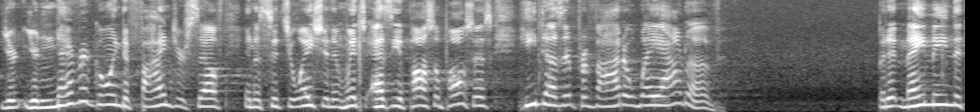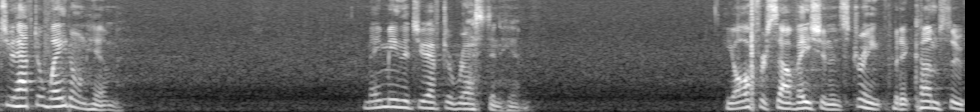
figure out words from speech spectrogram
you're, you're never going to find yourself in a situation in which, as the Apostle Paul says, he doesn't provide a way out of. But it may mean that you have to wait on him. It may mean that you have to rest in him. He offers salvation and strength, but it comes through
